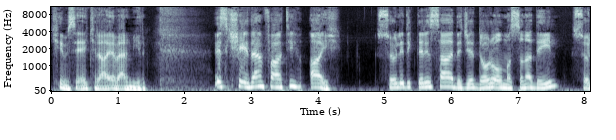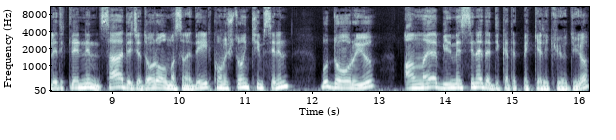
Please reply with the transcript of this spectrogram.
kimseye kiraya vermeyelim. Eskişehir'den Fatih Ay söylediklerin sadece doğru olmasına değil söylediklerinin sadece doğru olmasına değil konuştuğun kimsenin bu doğruyu anlayabilmesine de dikkat etmek gerekiyor diyor.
